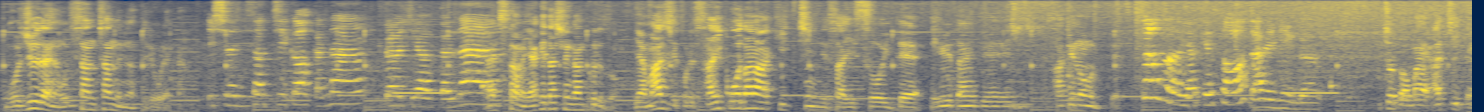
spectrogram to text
50代のおじさんチャンネルになってるよ俺一緒にそっち行こうかな。どうしようかな。あいつ多分焼けた瞬間来るぞ。いやマジでこれ最高だな。キッチンでさ椅子置いて牛タン焼いて酒飲むって。そろそろ焼けそう？第二軍ちょっとお前あっち行って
